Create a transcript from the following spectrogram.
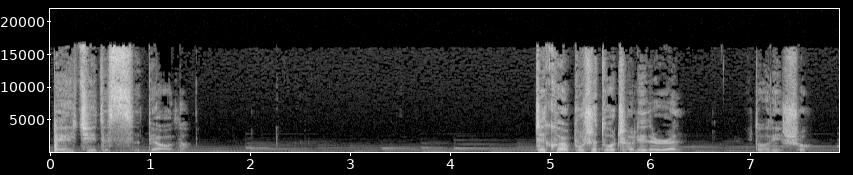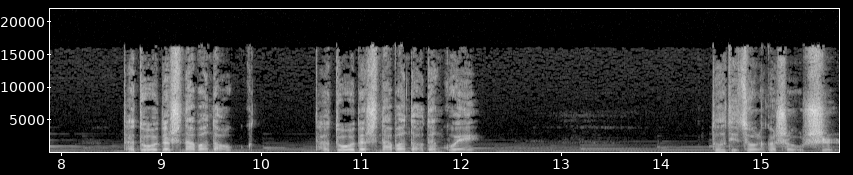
悲剧的死掉了。这块不是躲车里的人。多莉说：“他躲的是那帮捣，他躲的是那帮捣蛋鬼。”多迪做了个手势，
